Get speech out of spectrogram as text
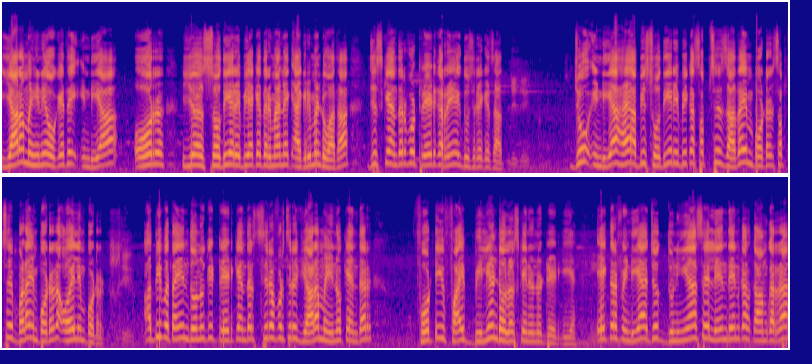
ग्यारह महीने हो गए थे इंडिया और सऊदी अरेबिया के दरमियान एक एग्रीमेंट हुआ था जिसके अंदर वो ट्रेड कर रहे हैं एक दूसरे के साथ। जी जी। जो इंडिया है अभी सऊदी अरेबिया का सबसे ज़्यादा इम्पोर्टर सबसे बड़ा इम्पोर्टर है ऑयल इम्पोर्टर अभी बताइए इन दोनों की ट्रेड के अंदर सिर्फ़ और सिर्फ़ ग्यारह महीनों के अंदर 45 बिलियन डॉलर्स के इन्होंने ट्रेड की है। एक तरफ़ इंडिया जो दुनिया से लेन देन का काम कर रहा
